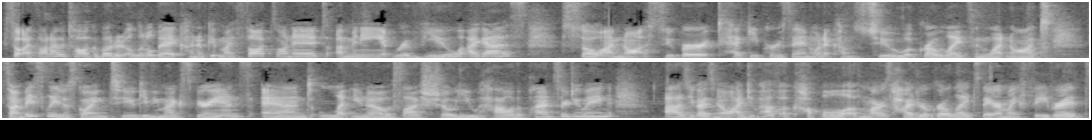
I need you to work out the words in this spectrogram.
So I thought I would talk about it a little bit, kind of give my thoughts on it, a mini review, I guess. So I'm not a super techie person when it comes to grow lights and whatnot. So I'm basically just going to give you my experience and let you know slash show you how the plants are doing. As you guys know, I do have a couple of Mars Hydro grow lights. They are my favorite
